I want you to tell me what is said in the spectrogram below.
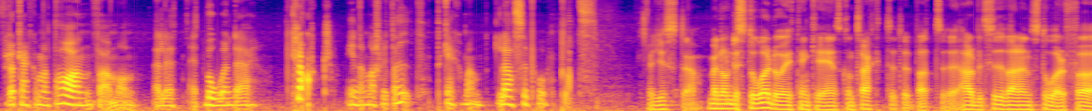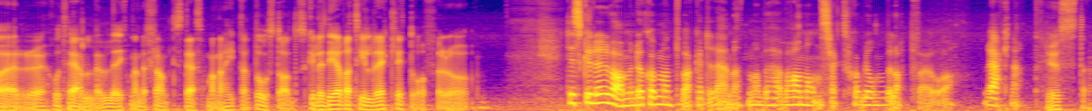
För då kanske man inte har en förmån eller ett, ett boende klart innan man flyttar hit. Det kanske man löser på plats. Just det. Men om det står då i tänker jag, ens kontrakt typ att eh, arbetsgivaren står för hotell eller liknande fram tills dess man har hittat bostad. Skulle det vara tillräckligt då för att det skulle det vara men då kommer man tillbaka till det där med att man behöver ha någon slags schablonbelopp för att räkna. Just det.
